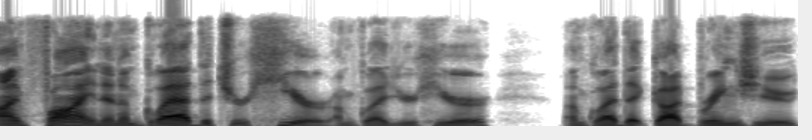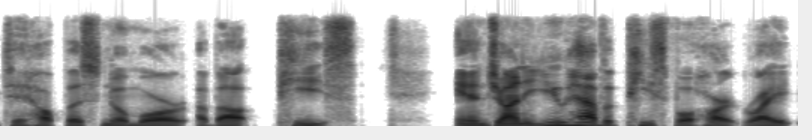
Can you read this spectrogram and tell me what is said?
I'm fine, and I'm glad that you're here. I'm glad you're here. I'm glad that God brings you to help us know more about peace. And Johnny, you have a peaceful heart, right?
